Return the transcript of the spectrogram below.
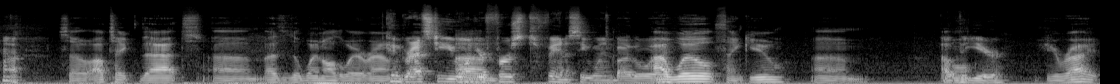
Huh. So I'll take that um, as the win all the way around. Congrats to you on your Um, first fantasy win, by the way, I will thank you. Um, of the year. You're right.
